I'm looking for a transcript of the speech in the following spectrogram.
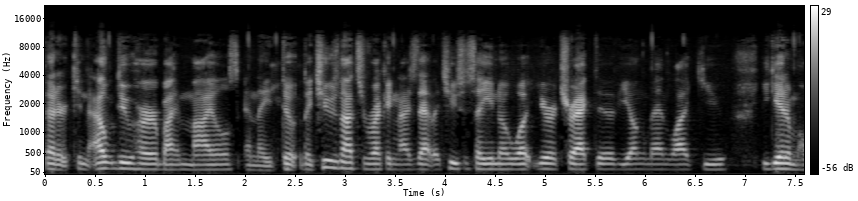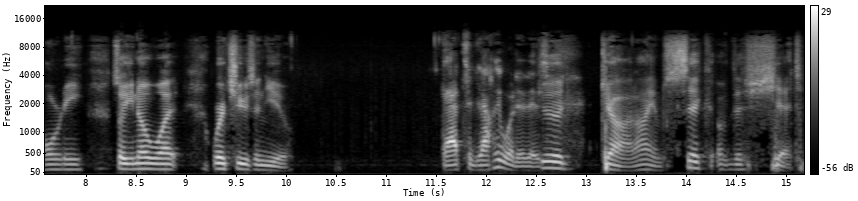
that are, can outdo her by miles, and they do. They choose not to recognize that. They choose to say, you know what, you're attractive. Young men like you. You get them horny. So you know what, we're choosing you. That's exactly what it is. Good God, I am sick of this shit.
